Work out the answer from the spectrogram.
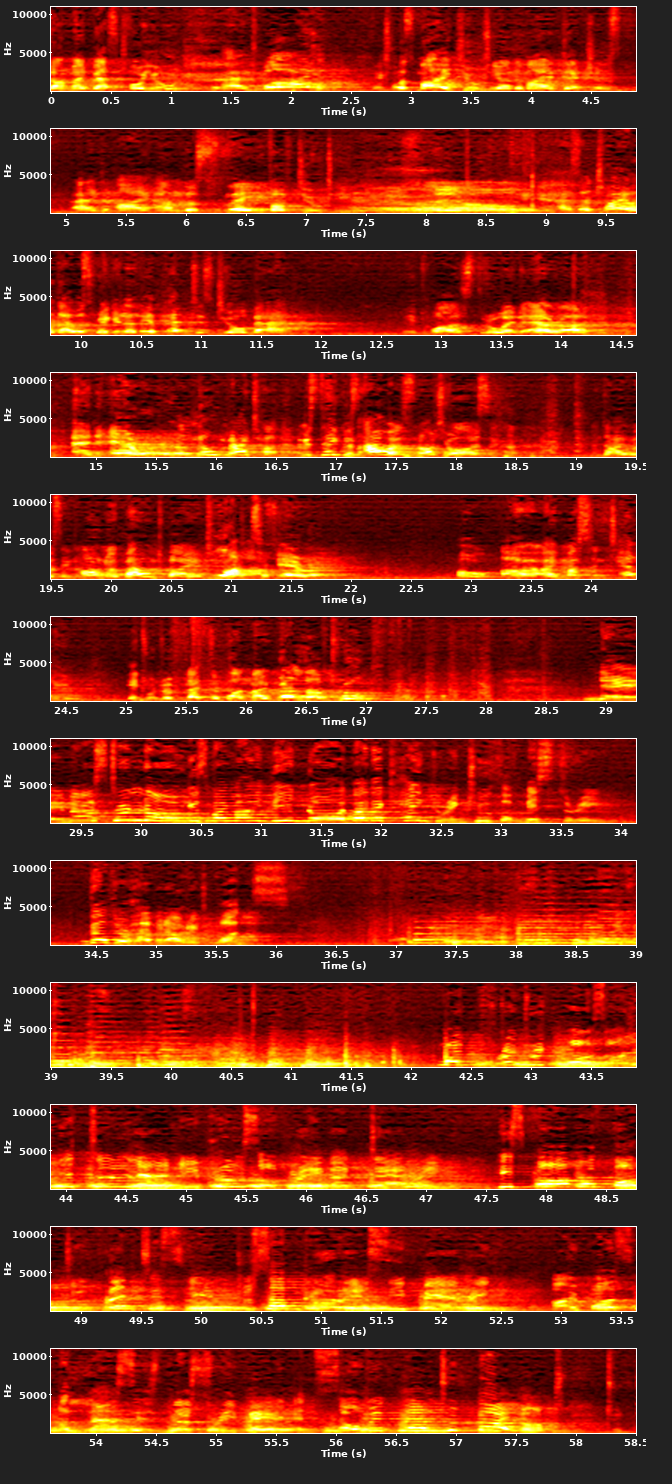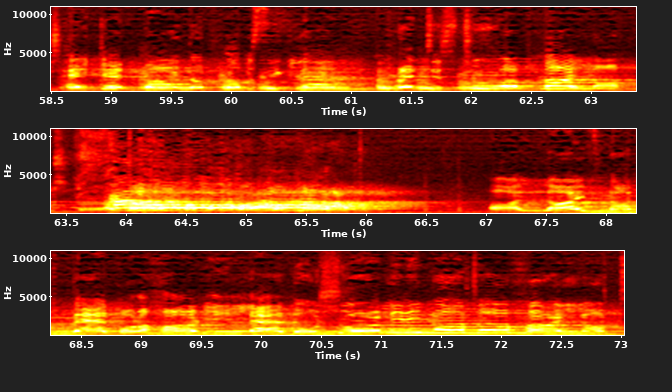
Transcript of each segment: done my best for you. And why? It was my duty under my indentures, and I am the slave of duty. As a child, I was regularly apprenticed to your band. It was through an error. An error? Well, no matter. The mistake was ours, not yours. And I was in honor bound by it. What error? Oh, uh, I mustn't tell you. It would reflect upon my well-loved Ruth. Nay, master, long is my mind being gnawed by the cankering tooth of mystery. Better have it out at once. When Frederick was a little lad, he proved so brave and daring. His father thought to prentice him to some career seafaring. I was, alas, his nursery maid, and so it fell to my lot to take it by the promising lad, apprentice to a pilot. A life not bad for a hardy lad, though surely not a high lot.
